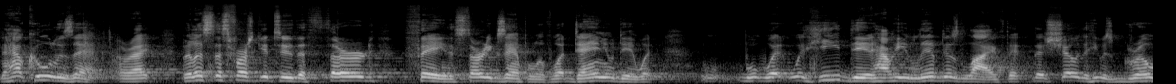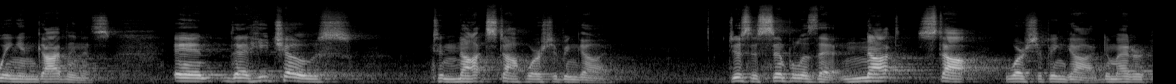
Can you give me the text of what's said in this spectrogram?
Now, how cool is that? All right. But let's let's first get to the third thing, the third example of what Daniel did, what what, what he did, how he lived his life, that, that showed that he was growing in godliness and that he chose to not stop worshiping God. Just as simple as that. Not stop worshiping God. No matter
